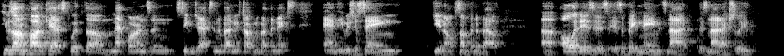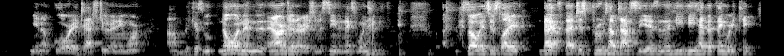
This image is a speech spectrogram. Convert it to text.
he was on a podcast with um, Matt Barnes and Stephen Jackson about, and he was talking about the Knicks, and he was just saying, you know, something about uh, all it is is is a big name. It's not there's not actually you know glory attached to it anymore. Um, because no one in, in our generation has seen the Knicks win anything. so it's just like that's yeah. that just proves how toxic he is. And then he he had the thing where he kicked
